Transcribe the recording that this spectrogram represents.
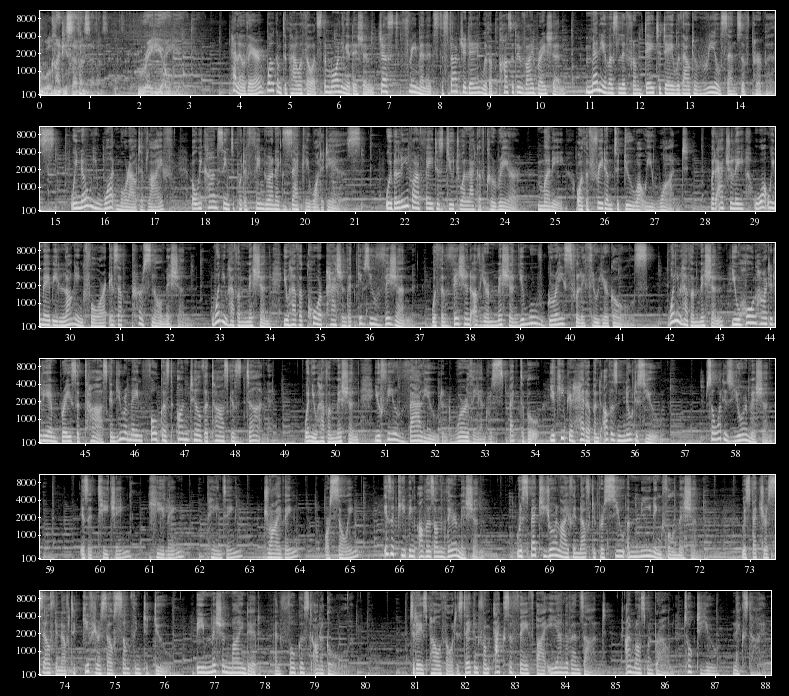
Kool 97 Radio. Hello there. Welcome to Power Thoughts, the morning edition. Just three minutes to start your day with a positive vibration. Many of us live from day to day without a real sense of purpose. We know we want more out of life, but we can't seem to put a finger on exactly what it is. We believe our fate is due to a lack of career, money, or the freedom to do what we want. But actually, what we may be longing for is a personal mission. When you have a mission, you have a core passion that gives you vision. With the vision of your mission, you move gracefully through your goals. When you have a mission, you wholeheartedly embrace a task and you remain focused until the task is done. When you have a mission, you feel valued and worthy and respectable. You keep your head up and others notice you. So, what is your mission? Is it teaching, healing, painting, driving, or sewing? Is it keeping others on their mission? Respect your life enough to pursue a meaningful mission. Respect yourself enough to give yourself something to do. Be mission minded and focused on a goal. Today's Power Thought is taken from Acts of Faith by Iyanla Vanzant. I'm Rosman Brown. Talk to you next time.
